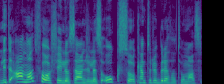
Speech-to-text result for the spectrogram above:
lite annat för sig i Los Angeles också. Kan inte du berätta Thomas?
